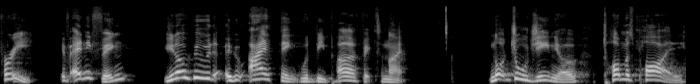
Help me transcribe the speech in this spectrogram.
three. If anything, you know who would, who I think would be perfect tonight? Not Jorginho, Thomas Partey.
